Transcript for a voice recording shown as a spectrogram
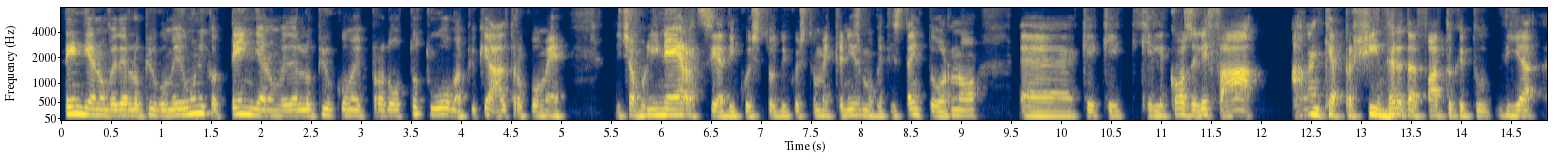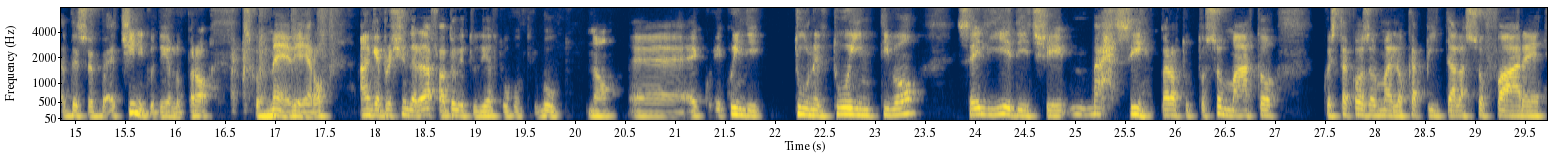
tendi a non vederlo più come unico, tendi a non vederlo più come prodotto tuo, ma più che altro come diciamo, l'inerzia di questo, di questo meccanismo che ti sta intorno, eh, che, che, che, le cose le fa anche a prescindere dal fatto che tu dia, adesso è cinico dirlo, però secondo me è vero, anche a prescindere dal fatto che tu dia il tuo contributo, no? Eh, e, e quindi tu nel tuo intimo sei lì e dici, beh sì, però tutto sommato questa cosa ormai l'ho capita, la so fare,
